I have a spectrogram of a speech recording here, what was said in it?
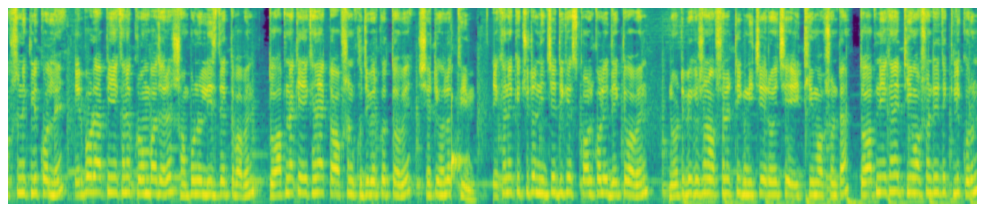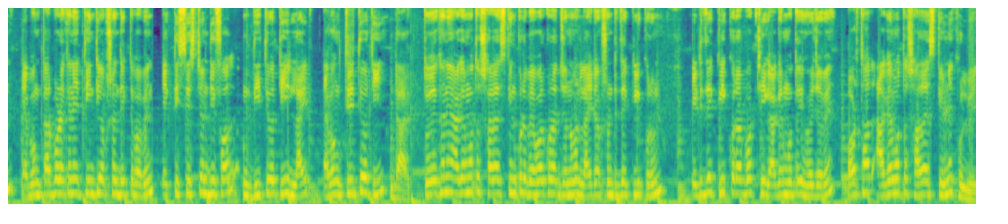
অপশনে ক্লিক করলে এরপরে আপনি এখানে ক্রোম ব্রাউজারের সম্পূর্ণ লিস্ট দেখতে পাবেন। তো আপনাকে এখানে একটা অপশন খুঁজে বের করতে হবে, সেটি হলো থিম এখানে কিছুটা নিচের দিকে স্ক্রল করলে দেখতে পাবেন নোটিফিকেশন অপশনের ঠিক নিচে রয়েছে এই থিম অপশনটা। তো আপনি এখানে থিম অপশনটিতে ক্লিক করুন এবং তারপর এখানে তিনটি অপশন দেখতে পাবেন, একটি সিস্টেম ডিফল্ট দ্বিতীয়টি লাইট এবং তৃতীয়টি ডার্ক তো এখানে আগের মতো সাদা স্ক্রিন করে ব্যবহার করার জন্য লাইট অপশনটিতে ক্লিক করুন। এটিতে ক্লিক করার পর ঠিক আগের মতোই হয়ে যাবে, অর্থাৎ আগের মতো সাদা স্ক্রিনে খুলবে।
